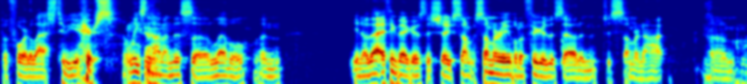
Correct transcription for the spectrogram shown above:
before the last two years, at least Yeah. not on this uh, level. And you know that I think that goes to show some some are able to figure this out, and just some are not. Um, mm-hmm.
